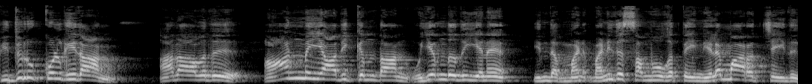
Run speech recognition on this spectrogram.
பிதுரு கொள்கைதான் அதாவது ஆண்மை ஆதிக்கம்தான் உயர்ந்தது என இந்த மனித சமூகத்தை நிலமாறச் செய்து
